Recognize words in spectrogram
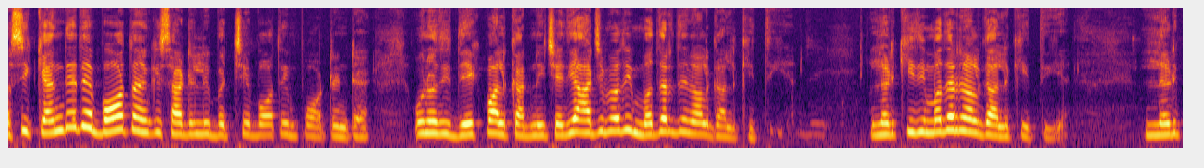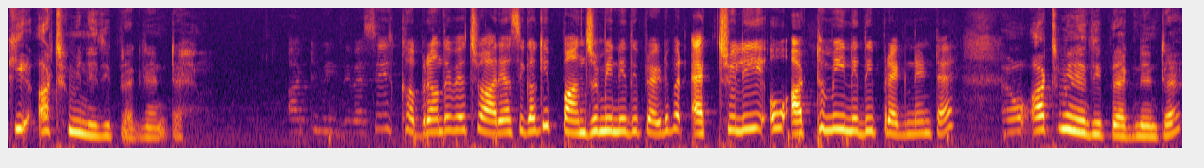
ਅਸੀਂ ਕਹਿੰਦੇ ਤੇ ਬਹੁਤ ਹਾਂ ਕਿ ਸਾਡੇ ਲਈ ਬੱਚੇ ਬਹੁਤ ਇੰਪੋਰਟੈਂਟ ਹੈ, ਉਹਨਾਂ ਦੀ ਦੇਖਭਾਲ ਕਰਨੀ ਚਾਹੀਦੀ ਹੈ। ਅੱਜ ਮੈਂ ਉਹਦੀ ਮਦਰ ਦੇ ਨਾਲ ਗੱਲ ਕੀਤੀ ਹੈ। ਲੜਕੀ ਦੀ ਮਦਰ ਨਾਲ ਗੱਲ ਕੀਤੀ ਹੈ। ਲੜਕੀ 8 ਮਹੀਨੇ ਦੀ ਪ੍ਰੈਗਨੈਂਟ ਹੈ। 8 ਮਹੀਨੇ ਦੀ। ਵੈਸੇ ਖਬਰਾਂ ਦੇ ਵਿੱਚ ਆ ਰਿਹਾ ਸੀਗਾ ਕਿ 5 ਮਹੀਨੇ ਦੀ ਪ੍ਰੈਗਨੈਂਟ ਪਰ ਐਕਚੁਅਲੀ ਉਹ 8 ਮਹੀਨੇ ਦੀ ਪ੍ਰੈਗਨੈਂਟ ਹੈ। ਉਹ 8 ਮਹੀਨੇ ਦੀ ਪ੍ਰੈਗਨੈਂਟ ਹੈ।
